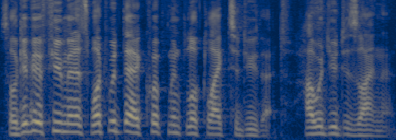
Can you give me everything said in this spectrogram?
So I'll give you a few minutes. What would the equipment look like to do that? How would you design that?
